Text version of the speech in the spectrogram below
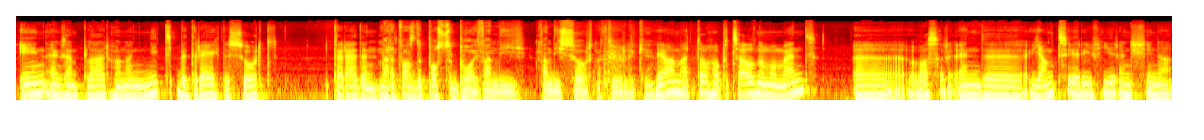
één exemplaar van een niet bedreigde soort te redden. Maar het was de posterboy van die, van die soort natuurlijk. Hè? Ja, maar toch op hetzelfde moment eh, was er in de Yangtze-rivier in China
